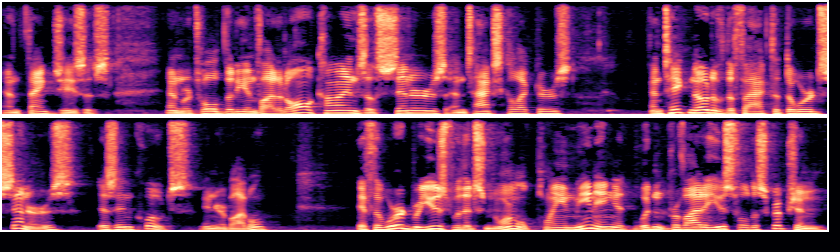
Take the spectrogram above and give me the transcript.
and thank Jesus. And we're told that he invited all kinds of sinners and tax collectors. And take note of the fact that the word sinners is in quotes in your Bible. If the word were used with its normal plain meaning, it wouldn't provide a useful description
